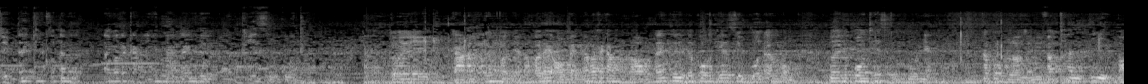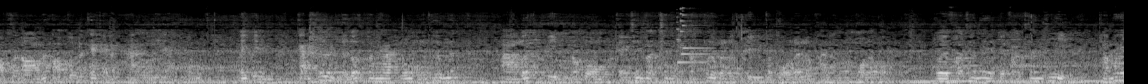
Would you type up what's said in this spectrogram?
จึงได้คิดค้นนวัตกรรมนี้ขึ้นมานั่นคือพีสูกูล โดยการทั้งหมดเนี่ยเราก็ได้ออกแบบนวัตกรรมของเรานั่นคือกระโปรงเทสสูกูลนะครับผมโดยกระโปรงเทสสูกูลเนี่ยกระโปรงของเราจะมีฟังก์ชันที่ตอบสนองและตอบโจทย์และแก้ไขปัญหาตรงนี้นะครับผมไม่เป็นการเพิ่มหรือลดความยาวโปรงของเพิ่มและอ่าลดปีกกระโปรงอย่างเช่นฟังก์ชันนการเพิ่มละลดปีกกระโปรงและลดขนาดของกระโปรงแล้วผมโดยฟังก์ชันนี้เป็นฟังก์ชันที่ทำให้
